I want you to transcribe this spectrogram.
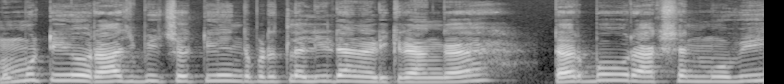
மம்முட்டியும் ராஜ்பி செட்டியும் இந்த படத்தில் லீடாக நடிக்கிறாங்க. டர்போ ஒரு ஆக்ஷன் மூவி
